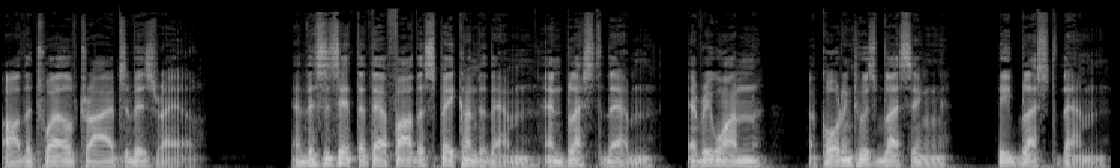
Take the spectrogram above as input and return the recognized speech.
are the twelve tribes of Israel. And this is it that their father spake unto them, and blessed them, every one, according to his blessing, he blessed them.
